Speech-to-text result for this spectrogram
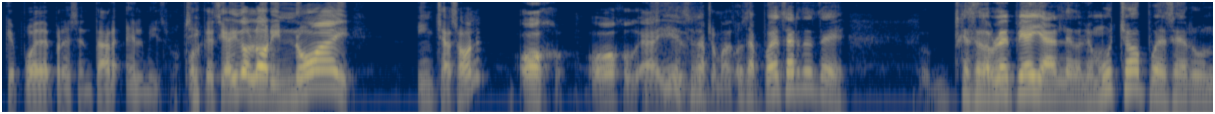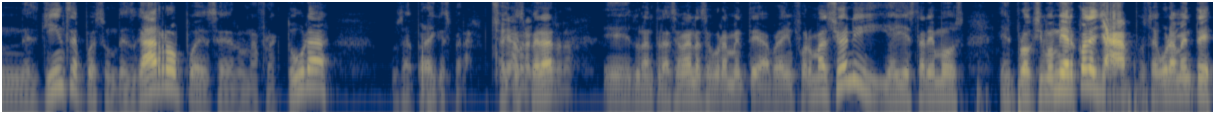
que puede presentar él mismo. Porque si hay dolor y no hay hinchazón, ojo, ojo, ahí es mucho más. O sea, puede ser desde que se dobló el pie y ya le dolió mucho, puede ser un esguince, puede ser un desgarro, puede ser una fractura, o sea, pero hay que esperar. hay que esperar. Eh, durante la semana seguramente habrá información y, ahí estaremos el próximo miércoles, ya pues, seguramente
